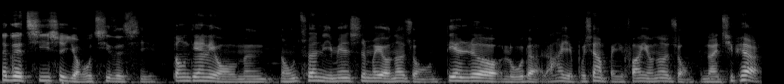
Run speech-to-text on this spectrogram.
那个漆是油漆的漆。冬天里，我们农村里面是没有那种电热炉的，然后也不像北方有那种暖气片儿，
